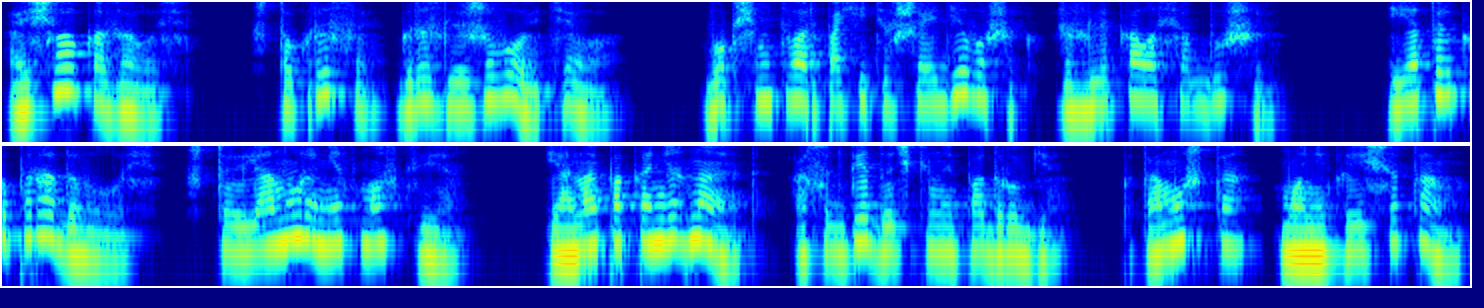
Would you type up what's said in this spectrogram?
А еще оказалось, что крысы грызли живое тело. В общем, тварь, похитившая девушек, развлекалась от души. И я только порадовалась, что Элеонора нет в Москве, и она пока не знает о судьбе дочкиной подруги, потому что Моника еще там,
